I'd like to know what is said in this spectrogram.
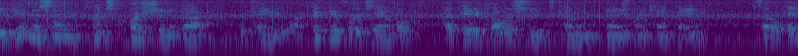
you get in sometimes question about the paying your wife. If, if, for example, I paid a college student to come and manage my campaign, is that okay?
